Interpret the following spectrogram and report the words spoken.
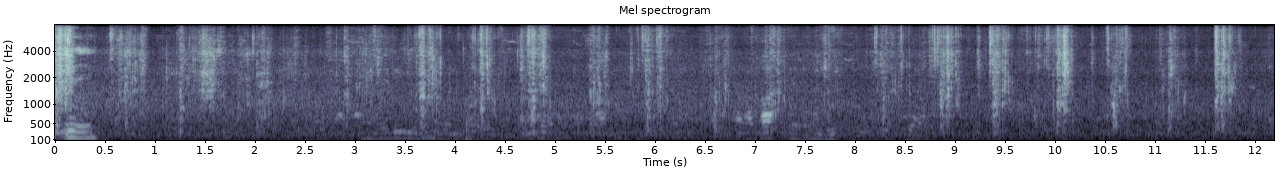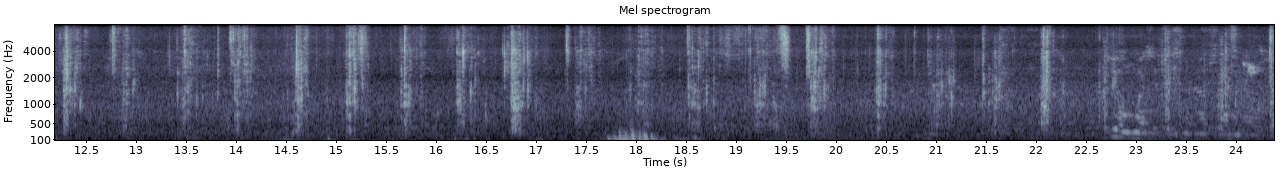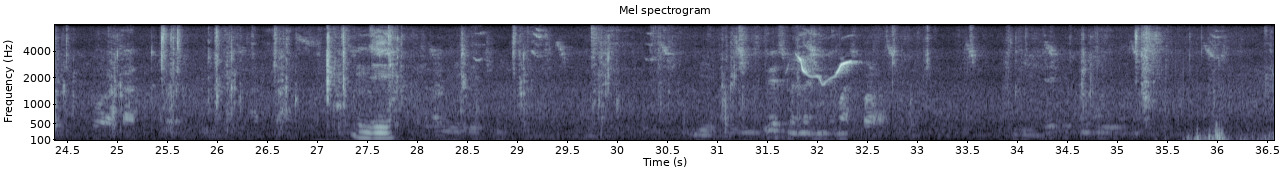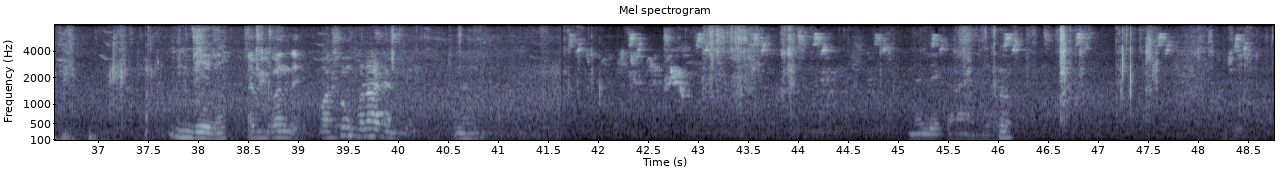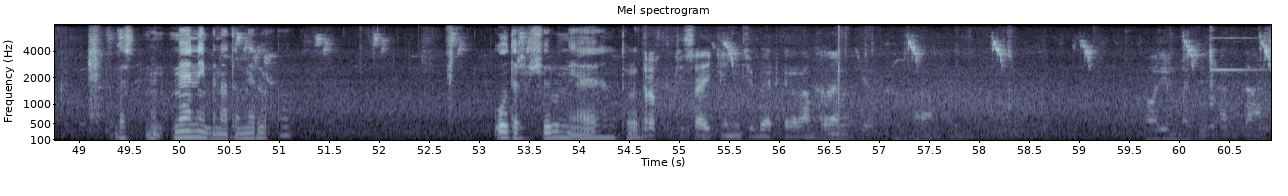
جی جی۔ جی بھائی۔ ابھی بند ہے۔ مشروم کھلا میں لے کر آیا تو بس میں نہیں بناتا میرا ادھر شروع میں آیا تھوڑا۔ درخت کی سائے کے نیچے بیٹھ کر آرام کیا۔ اور یہ مسجد عباس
